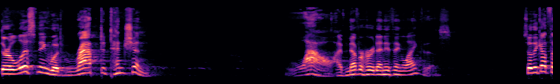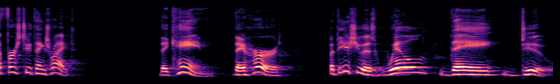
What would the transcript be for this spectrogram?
they're listening with rapt attention. Wow, I've never heard anything like this. So they got the first two things right. They came, they heard, but the issue is will they do?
